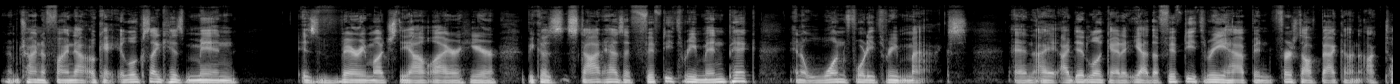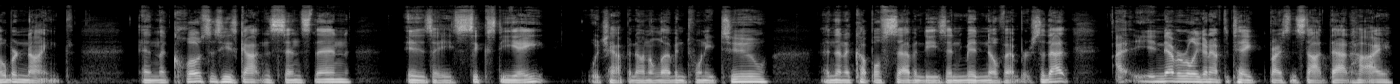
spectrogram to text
And I'm trying to find out. Okay, it looks like his min is very much the outlier here because Stott has a 53 min pick and a 143 max. And I, I did look at it. Yeah, the 53 happened first off back on October 9th. And the closest he's gotten since then is a 68, which happened on 1122, and then a couple 70s in mid November. So that I, you're never really going to have to take Bryson Stott that high.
